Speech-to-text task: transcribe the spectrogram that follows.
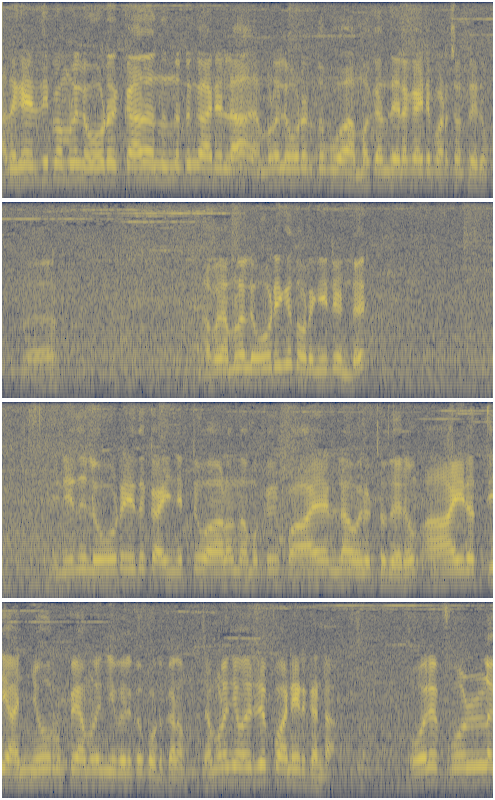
അത് കരുതി ഇപ്പോൾ നമ്മൾ ലോഡ് എടുക്കാതെ നിന്നിട്ടും കാര്യമില്ല. നമ്മൾ ലോഡ് എടുത്ത് പോവാം. നമുക്ക് എന്തെങ്കിലുമൊക്കെ ആയിട്ട് പഠിച്ചോ തരും. അപ്പോൾ നമ്മൾ ലോഡിങ് തുടങ്ങിയിട്ടുണ്ട്. ഇനി ഇത് ലോഡ് ചെയ്ത് കഴിഞ്ഞിട്ട് വേണം നമുക്ക് പായെല്ലാം ഒലിട്ട് തരും. ആയിരത്തി അഞ്ഞൂറ് റുപ്യ നമ്മൾ ഇനി ഇവർക്ക് കൊടുക്കണം. നമ്മൾ ഇനി ഒരു പണി എടുക്കണ്ട. ഓൽ ഫുള്ള്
